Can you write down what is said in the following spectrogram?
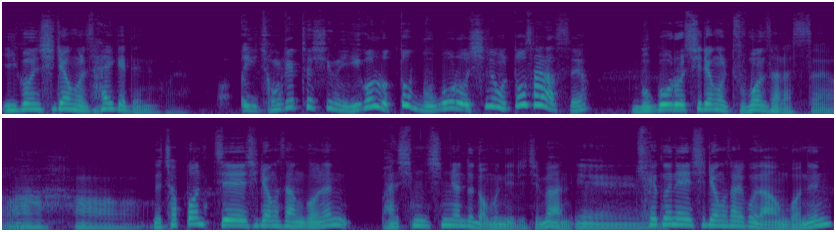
이건 실형을 살게 되는 거예요. 어, 이 정대택 씨는 이걸로 또 무고로 실형을 또 살았어요? 무고로 실형을 두 번 살았어요. 아하. 근데 첫 번째 실형 산 거는 한 10, 10년도 넘은 일이지만 예. 최근에 실형 살고 나온 거는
